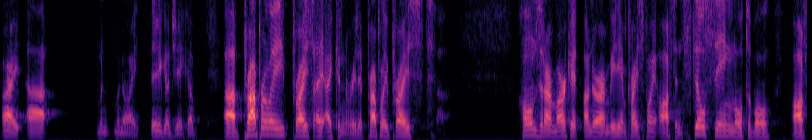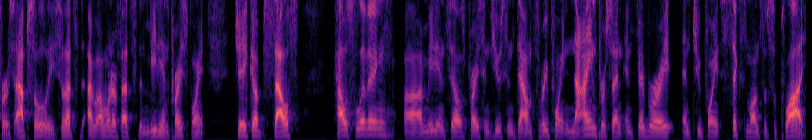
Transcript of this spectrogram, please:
All right. Uh, Manoy. There you go, Jacob. Uh, properly priced. I, I couldn't read it. Properly priced homes in our market under our median price point, often still seeing multiple offers. Absolutely. So that's, I, I wonder if that's the median price point. Jacob, South House Living, uh, median sales price in Houston down 3.9% in February and 2.6 months of supply.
